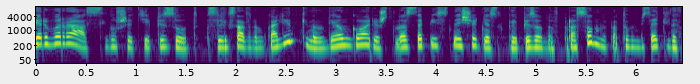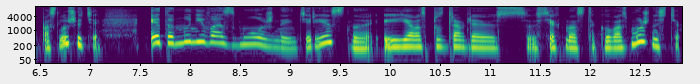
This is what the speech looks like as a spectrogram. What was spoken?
первый раз слушаете эпизод с Александром Калинкиным, я вам говорю, что у нас записано еще несколько эпизодов про сон, вы потом обязательно их послушайте. Это, ну, невозможно интересно, и я вас поздравляю с всех нас с такой возможностью.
